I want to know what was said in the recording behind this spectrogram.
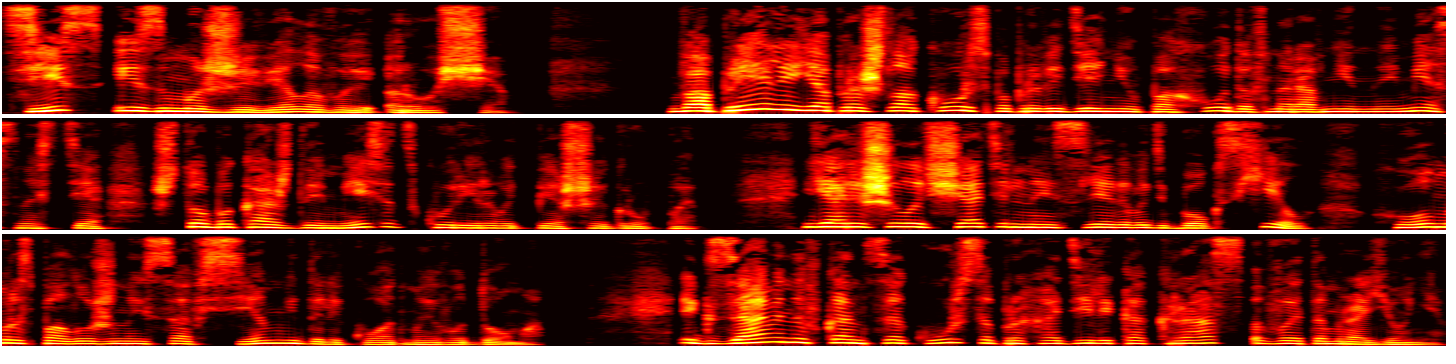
Тис из можжевеловой рощи. В апреле я прошла курс по проведению походов на равнинные местности, чтобы каждый месяц курировать пешие группы. Я решила тщательно исследовать Бокс-Хилл, холм, расположенный совсем недалеко от моего дома. Экзамены в конце курса проходили как раз в этом районе.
